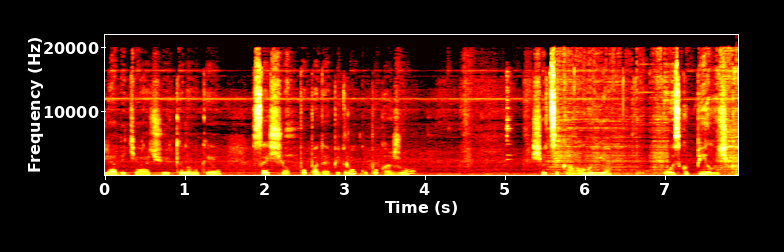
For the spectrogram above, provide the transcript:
для дитячої килимки. Все, що попаде під руку, покажу. Що цікавого є. Ось копілочка,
